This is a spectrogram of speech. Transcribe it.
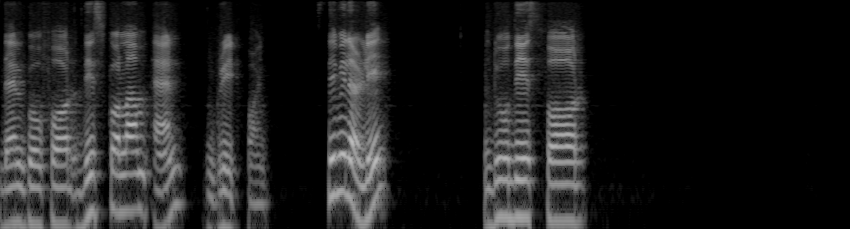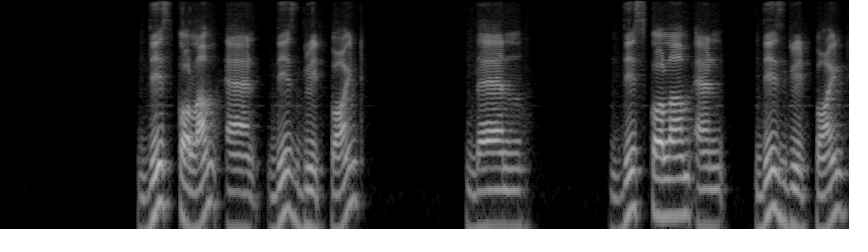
then go for this column and grid point. Similarly do this for this column and this grid point then this column and this grid point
